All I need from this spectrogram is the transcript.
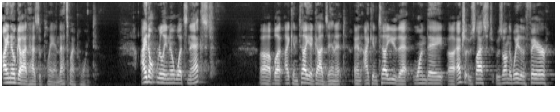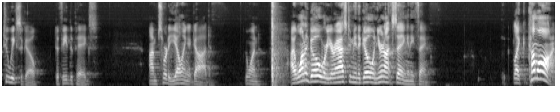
I know God has a plan. That's my point. I don't really know what's next, uh, but I can tell you God's in it. And I can tell you that one day, uh, actually, it was last, it was on the way to the fair two weeks ago to feed the pigs. I'm sort of yelling at God, going, I want to go where you're asking me to go and you're not saying anything. Like, come on.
